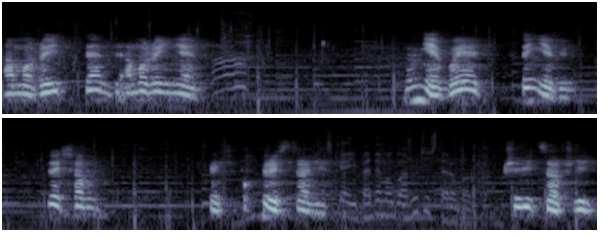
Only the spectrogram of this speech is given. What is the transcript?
A może i tędy, a może i nie. No nie, bo ja tutaj nie wiem. Tutaj są... Czekajcie, po której stronie? I będę mogła rzucić tę robotę. Czyli co? Czyli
